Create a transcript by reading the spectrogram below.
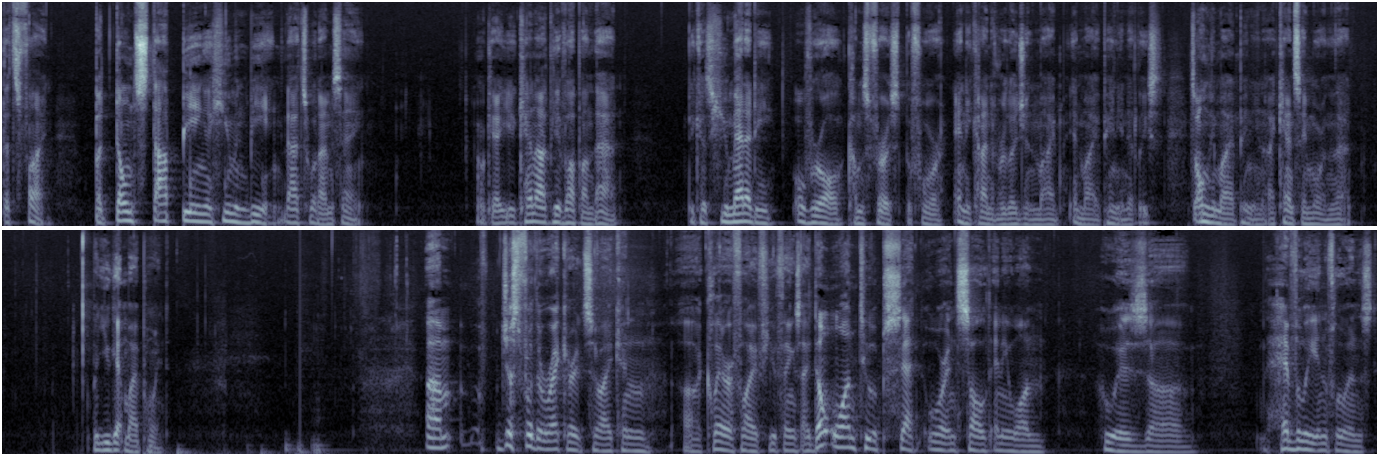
That's fine. But don't stop being a human being. That's what I'm saying. Okay, you cannot give up on that because humanity overall comes first before any kind of religion, my, in my opinion at least. It's only my opinion. I can't say more than that. But you get my point. Um, just for the record, so I can uh, clarify a few things, I don't want to upset or insult anyone who is uh, heavily influenced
